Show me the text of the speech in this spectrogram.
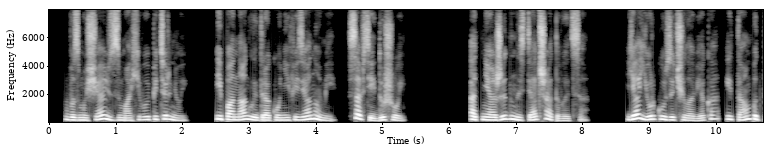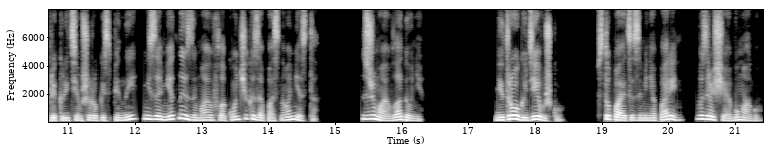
— возмущаюсь, взмахиваю пятерней. И по наглой драконьей физиономии, со всей душой. От неожиданности отшатывается. Я юркую за человека, и там, под прикрытием широкой спины, незаметно изымаю флакончик из опасного места. Сжимаю в ладони. «Не трогай девушку», — вступается за меня парень, возвращая бумагу.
